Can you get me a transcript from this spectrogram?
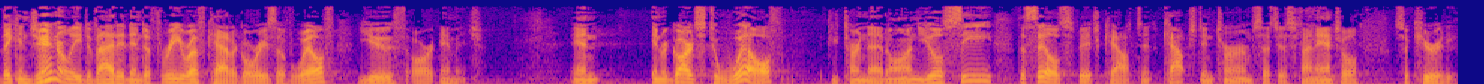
they can generally divide it into three rough categories of wealth, youth, or image. And in regards to wealth, if you turn that on, you'll see the sales pitch couched in, terms such as financial security,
